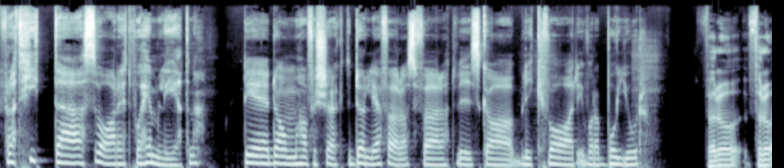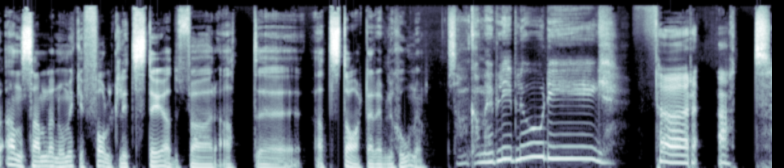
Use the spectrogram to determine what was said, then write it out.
För att hitta svaret på hemligheterna. Det de har försökt dölja för oss för att vi ska bli kvar i våra bojor. För att, för att ansamla nog mycket folkligt stöd för att, eh, att starta revolutionen. Som kommer bli blodig. För att...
